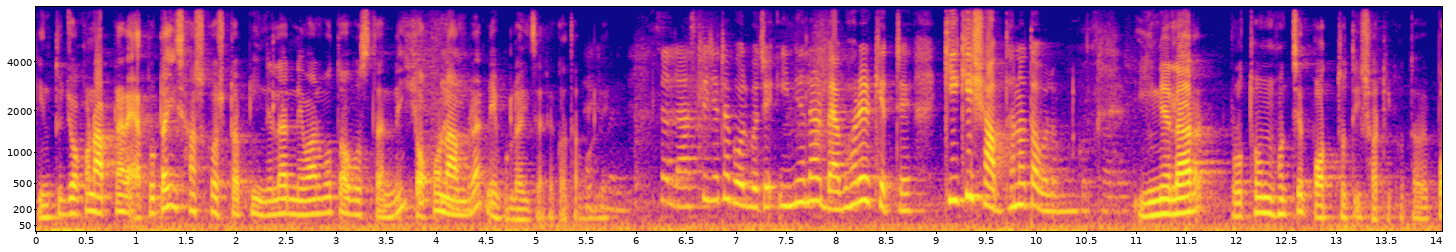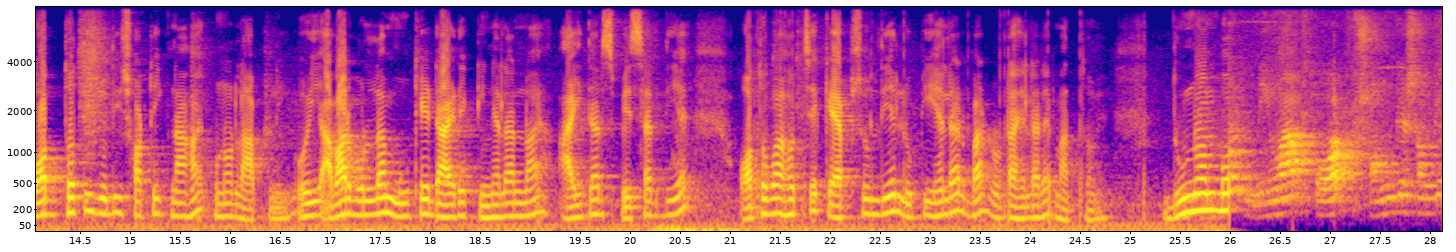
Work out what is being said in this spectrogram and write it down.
কিন্তু যখন আপনার এতটাই শ্বাসকষ্ট আপনি ইনহেলার নেওয়ার মতো অবস্থান নেই তখন আমরা নেবুলাইজারের কথা বলি। স্যার লাস্টলি যেটা বলব যে ইনহেলার ব্যবহারের ক্ষেত্রে কি কি সাবধানতা অবলম্বন করতে হবে? ইনহেলার প্রথম হচ্ছে পদ্ধতি সঠিক হতে হবে। পদ্ধতি যদি সঠিক না হয়, কোনো লাভ নেই। ওই আবার বললাম, মুখে ডাইরেক্ট ইনহেলার নয় আইদার স্পেসার দিয়ে অথবা হচ্ছে ক্যাপসুল দিয়ে লুপি হেলার বা রোটা হেলারের মাধ্যমে। দু নম্বর নেওয়ার পর সঙ্গে সঙ্গে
